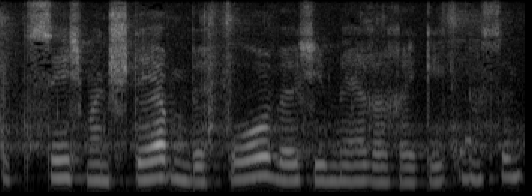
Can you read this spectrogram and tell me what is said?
Jetzt sehe ich mein Sterben bevor, welche mehrere Gegner sind.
